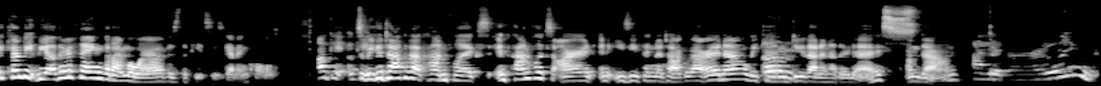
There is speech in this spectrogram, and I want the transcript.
It can be. The other thing that I'm aware of is the pizza's getting cold. Okay, okay. So we could talk about conflicts. If conflicts aren't an easy thing to talk about right now, we can Um, do that another day. I'm down. I, Darling, awesome. I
